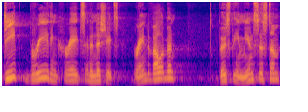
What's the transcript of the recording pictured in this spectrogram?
deep breathing creates and initiates brain development, boosts the immune system,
